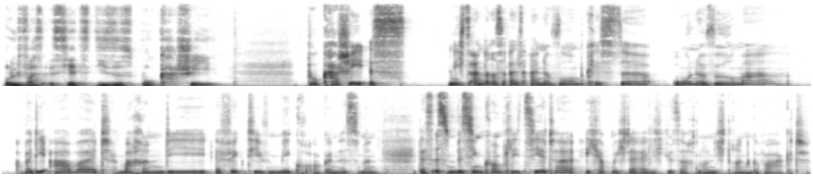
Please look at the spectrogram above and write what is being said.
Und was ist jetzt dieses Bokashi? Bokashi ist nichts anderes als eine Wurmkiste ohne Würmer, aber die Arbeit machen die effektiven Mikroorganismen. Das ist ein bisschen komplizierter. Ich habe mich da ehrlich gesagt noch nicht dran gewagt.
